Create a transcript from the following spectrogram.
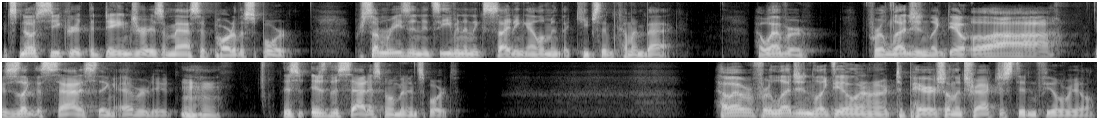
It's no secret that danger is a massive part of the sport. For some reason, it's even an exciting element that keeps them coming back. However, for a legend like Dale, ah, this is like the saddest thing ever, dude. This is the saddest moment in sports. However, for a legend like Dale Earnhardt to perish on the track just didn't feel real.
